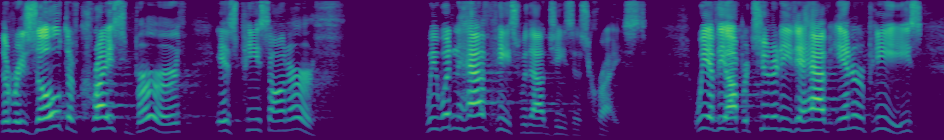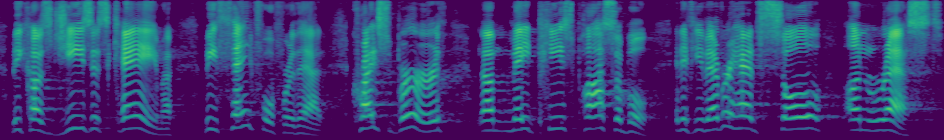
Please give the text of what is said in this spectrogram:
the result of Christ's birth is peace on earth. We wouldn't have peace without Jesus Christ. We have the opportunity to have inner peace because Jesus came. Be thankful for that. Christ's birth um, made peace possible. And if you've ever had soul unrest,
